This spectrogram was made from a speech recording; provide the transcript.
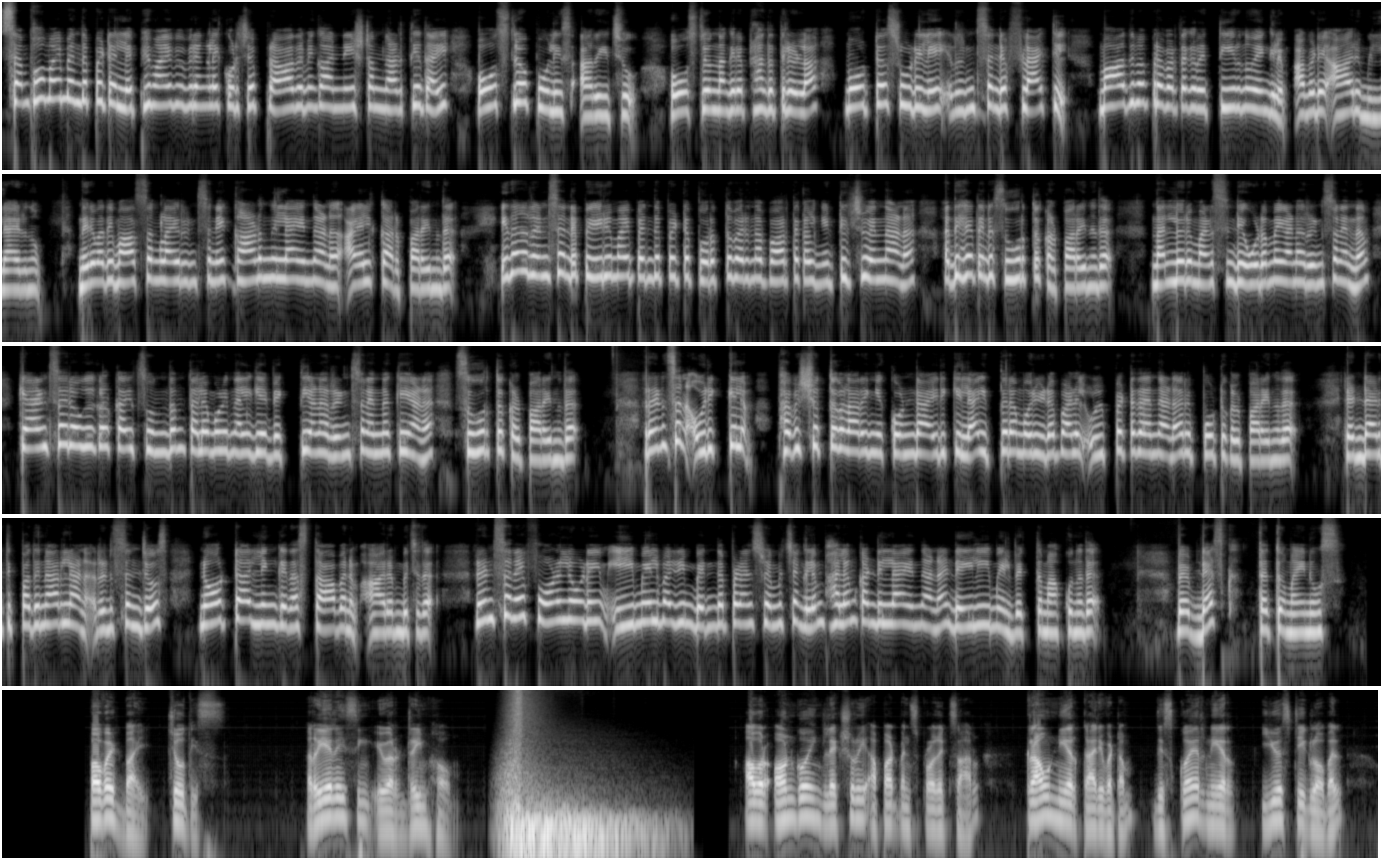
സംഭവവുമായി ബന്ധപ്പെട്ട് ലഭ്യമായ വിവരങ്ങളെക്കുറിച്ച് പ്രാഥമിക അന്വേഷണം നടത്തിയതായി ഓസ്ലോ പോലീസ് അറിയിച്ചു. ഓസ്ലോ നഗരപ്രാന്തത്തിലുള്ള മോട്ടോഴ്സ് റോഡിലെ റിൻസന്റെ ഫ്ളാറ്റിൽ മാധ്യമപ്രവർത്തകർ എത്തിയിരുന്നുവെങ്കിലും അവിടെ ആരുമില്ലായിരുന്നു. നിരവധി മാസങ്ങളായി റിൻസനെ കാണുന്നില്ല എന്നാണ് അയൽക്കാർ പറയുന്നത്. ഇതാണ് റിൻസന്റെ പേരുമായി ബന്ധപ്പെട്ട് പുറത്തു വരുന്ന വാർത്തകൾ ഞെട്ടിച്ചു എന്നാണ് അദ്ദേഹത്തിന്റെ സുഹൃത്തുക്കൾ പറയുന്നത്. നല്ലൊരു മനസ്സിന്റെ ഉടമയാണ് റിൻസൺ എന്നും ക്യാൻസർ രോഗികൾക്കായി സ്വന്തം തലമുടി നൽകിയ വ്യക്തിയാണ് റിൻസൺ എന്നൊക്കെയാണ് സുഹൃത്തുക്കൾ പറയുന്നത്. റിൻസൺ ഒരിക്കലും ഭവിഷ്യത്തുകൾ അറിഞ്ഞുകൊണ്ടായിരിക്കില്ല ഇത്തരം ഒരു ഇടപാടിൽ ഉൾപ്പെട്ടത് എന്നാണ് റിപ്പോർട്ടുകൾ പറയുന്നത്. രണ്ടായിരത്തി പതിനാറിലാണ് റിൻസൺ ജോസ് നോട്ട ലിങ്ക് എന്ന സ്ഥാപനം ആരംഭിച്ചത്. റിൻസനെ ഫോണിലൂടെയും ഇമെയിൽ വഴിയും ബന്ധപ്പെടാൻ ശ്രമിച്ചെങ്കിലും ഫലം കണ്ടില്ല എന്നാണ് ഡെയിലി ഇമെയിൽ വ്യക്തമാക്കുന്നത്. Web desk Tatwamayi news. Powered by Jyothis realising your dream home our ongoing luxury apartments projects are crown near Karyavattom the square near U S T Crown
